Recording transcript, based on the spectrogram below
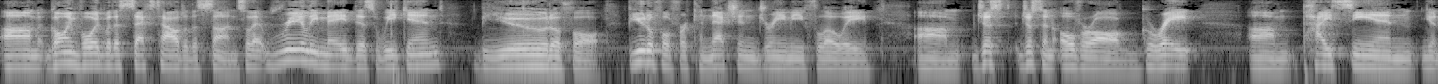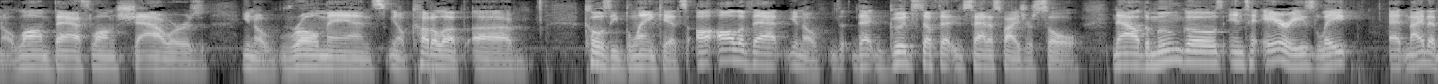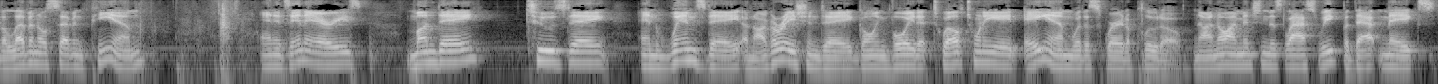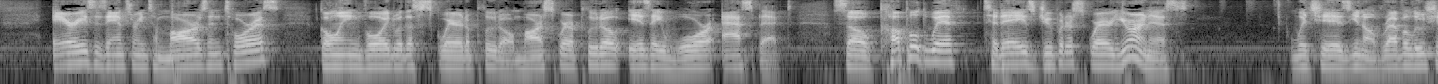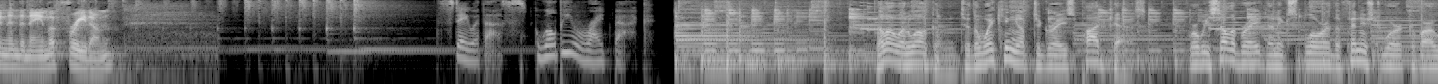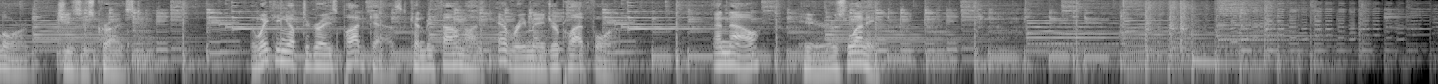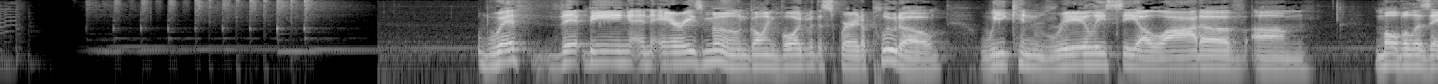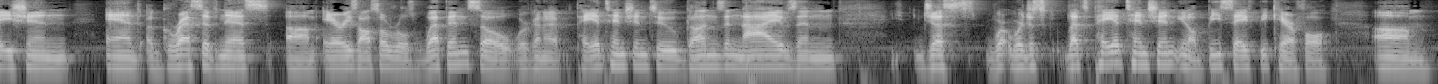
Um, going void with a sextile to the sun. So that really made this weekend beautiful, beautiful for connection, dreamy, flowy. Um, just just an overall great um, Piscean. You know, long baths, long showers. You know, romance. You know, cuddle up. Uh, cozy blankets, all, all of that, you know, th- that good stuff that satisfies your soul. Now, the moon goes into Aries late at night at 11:07 p.m. and it's in Aries Monday, Tuesday, and Wednesday, inauguration day, going void at 12:28 a.m. with a square to Pluto. Now, I know I mentioned this last week, but that makes Aries is answering to Mars and Taurus going void with a square to Pluto. Mars square Pluto is a war aspect. So, coupled with today's Jupiter square Uranus, which is, you know, revolution in the name of freedom. Stay with us. We'll be right back. Hello, and welcome to the Waking Up to Grace podcast, where we celebrate and explore the finished work of our Lord, Jesus Christ. The Waking Up to Grace podcast can be found on every major platform. And now, here's Lenny. With it being an Aries moon going void with a square to Pluto, we can really see a lot of um, mobilization and aggressiveness. Um, Aries also rules weapons, so we're to pay attention to guns and knives and just we're, we're, just let's pay attention. You know, be safe, be careful. Um,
